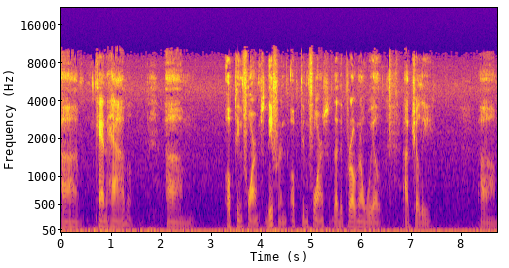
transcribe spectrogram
uh, can have um, opt-in forms, different opt-in forms that the program will actually um,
